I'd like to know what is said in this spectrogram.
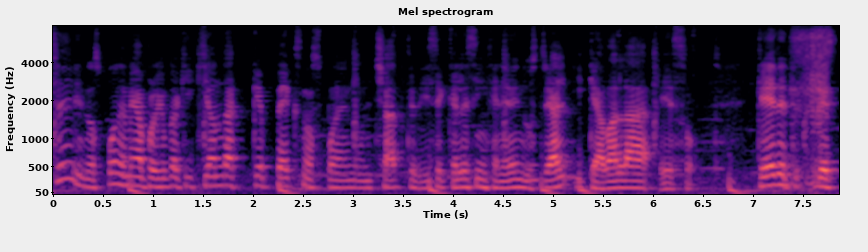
Sí, nos pone, mira, por ejemplo aquí, ¿qué onda? ¿Qué pex nos pone en un chat que dice que él es ingeniero industrial y que avala eso? Que de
